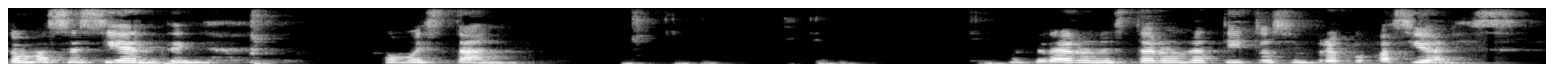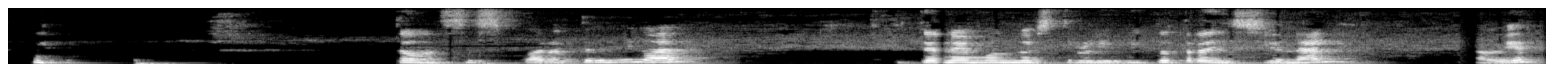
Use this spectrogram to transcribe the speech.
¿Cómo se sienten? ¿Cómo están? Lograron estar un ratito sin preocupaciones. Entonces, para terminar, tenemos nuestro librito tradicional. A ver,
